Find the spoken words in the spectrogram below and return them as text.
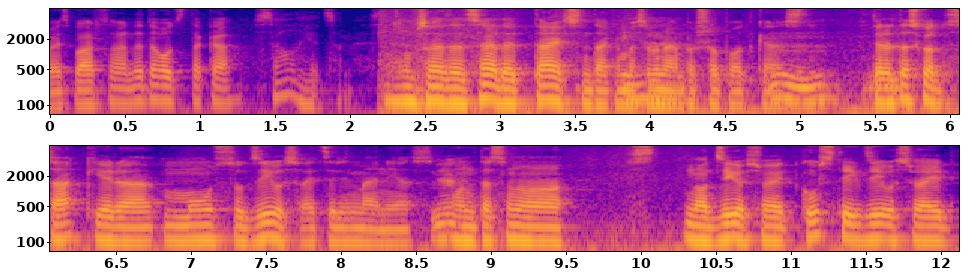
Mēs pārsvarā nedaudz saliecamies. Mums vajadzētu sēdēt taisni, tā kā mēs runājam par šo podkāstu. Mm -hmm. Tad tas, ko tu saki, ir ā, mūsu dzīvesveids ir izmainījies. Jā. Un tas no, no dzīvesveida, kustīga dzīvesveida,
